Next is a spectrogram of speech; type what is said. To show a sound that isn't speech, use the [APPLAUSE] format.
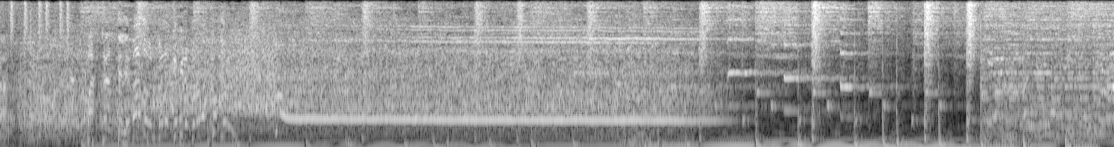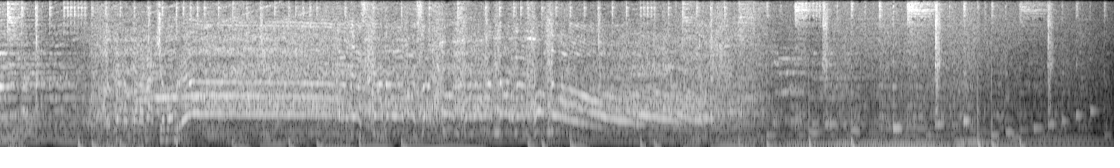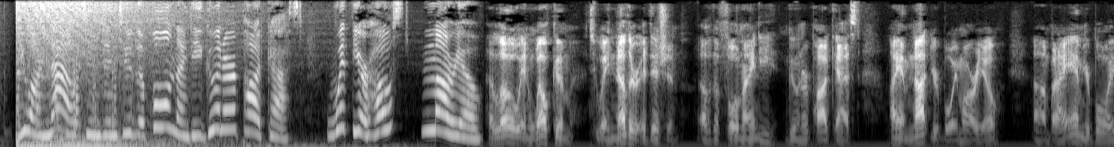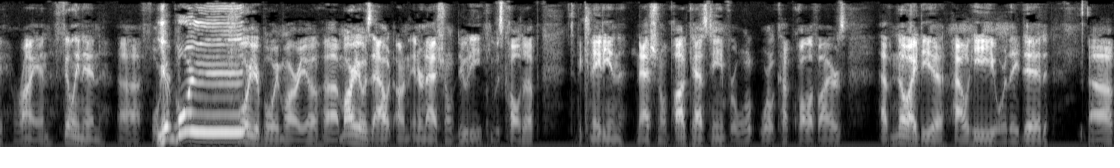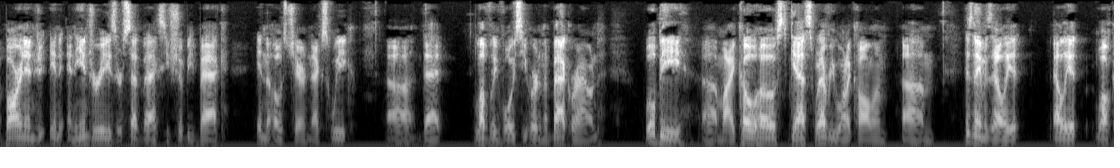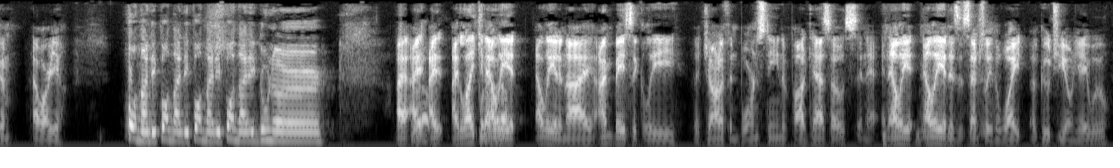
Tocaron para Nacho Monreal. Ahí está nada más a Paul para mandarla al fondo. You are now tuned into the Full 90 Gooner podcast with your host, Mario. Hello and welcome to another edition of the Full 90 Gooner podcast. I am not your boy Mario, um, but I am your boy Ryan, filling in uh, for Yeah, your boy. for your boy Mario. Uh, Mario is out on international duty. He was called up to the Canadian national podcast team for Wo- World Cup qualifiers. Have no idea how he or they did. Uh, barring in, in, any injuries or setbacks, he should be back in the host chair next week. Uh, that lovely voice you heard in the background will be uh, my co-host, guest, whatever you want to call him. Um, his name is Elliot. Elliot, welcome. How are you? Full 90, full 90, full 90, full 90, Gooner. I, I. I, I liken What Elliot, Elliot and I. I'm basically the Jonathan Bornstein of podcast hosts, and, and Elliot, Elliot is essentially the white Oguchi Onyewu.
